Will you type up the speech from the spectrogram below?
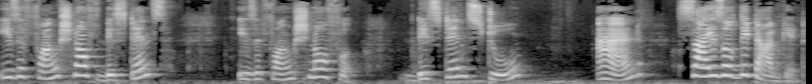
is a function of distance is a function of distance to and size of the target.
